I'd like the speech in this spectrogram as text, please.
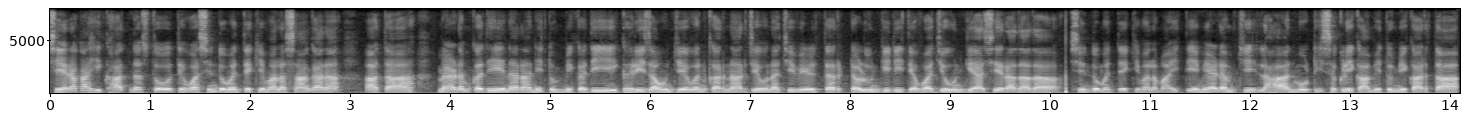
शेरा काही खात नसतो तेव्हा सिंधू म्हणते की मला सांगा ना आता मॅडम कधी येणार आणि तुम्ही कधी घरी जाऊन जेवण करणार? जेवणाची वेळ तर टळून गेली तेव्हा जेवून घ्या शेरा दादा. सिंधू म्हणते की मला माहिती आहे मॅडमची लहान मोठी सगळी कामे तुम्ही करता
